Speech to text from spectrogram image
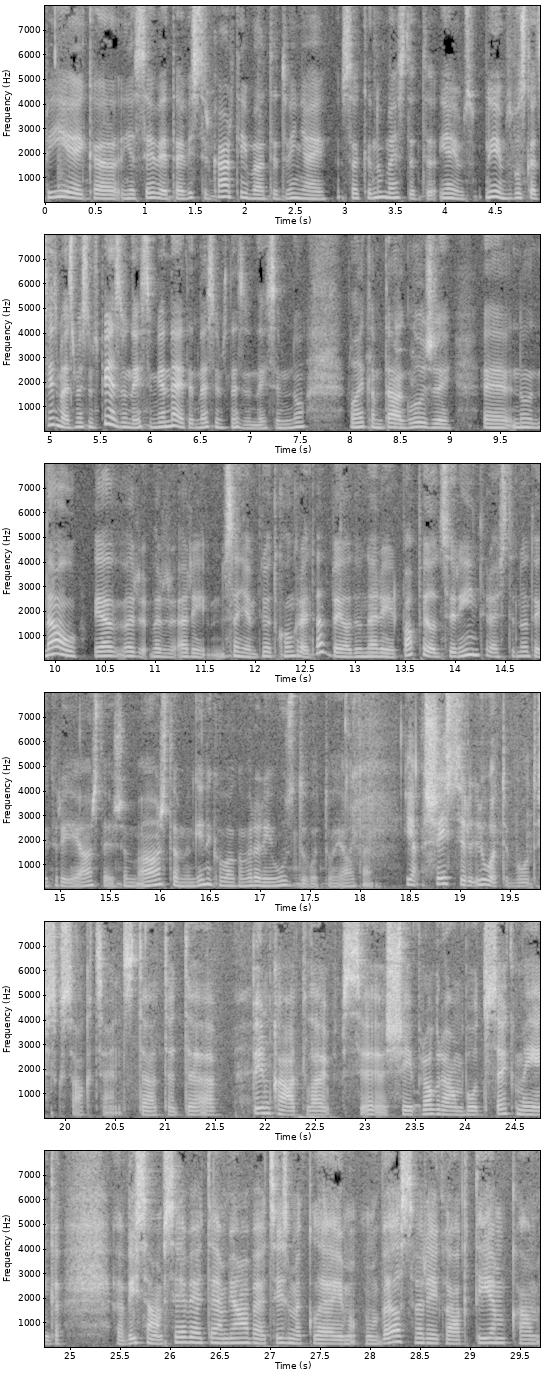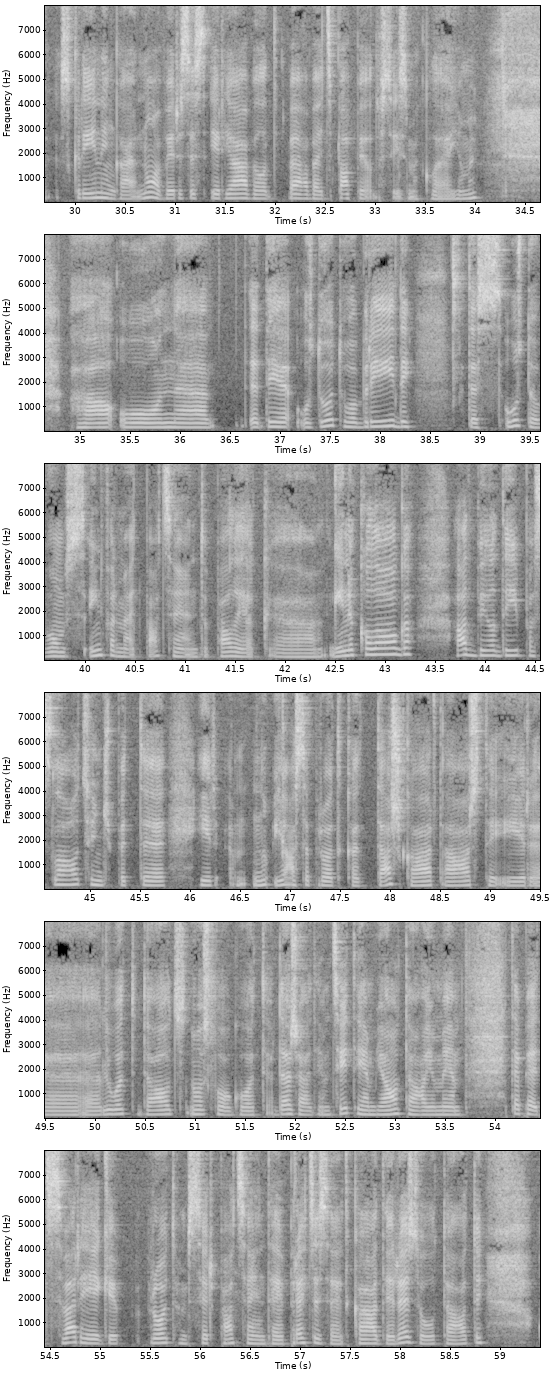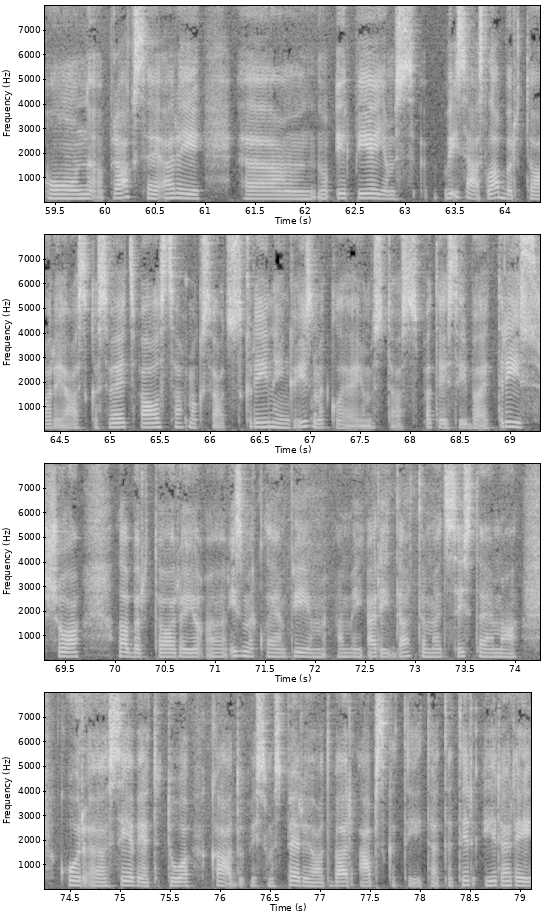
pieeja, ka, ja sievietei viss ir kārtībā, tad viņai saka, nu, mēs tad, ja jums, ja jums būs kāds izmaiņas, mēs jums piezvanīsim, ja nē, tad mēs jums nezvanīsim. Nu, laikam tā gluži, e, nu, nav, ja var, var arī saņemt ļoti konkrētu atbildi un arī ir papildus ir interesi, tad noteikti arī ārstēšam, ārstam un ginekologam var arī uzdot to jautājumu. Jā, šis ir ļoti būtisks akcents. Tātad, pirmkārt, lai šī programma būtu sekmīga, visām sievietēm jāveic izmeklējumi, un vēl svarīgāk tiem, kam skrīningā ir novirzes, ir jāveic papildus izmeklējumi. Un tie uz doto brīdi tas uzdevums informēt pacientu paliek uh, ginekologa atbildības lauciņš, bet uh, ir nu, jāsaprot, ka dažkārt ārsti ir uh, ļoti daudz noslogoti ar dažādiem citiem jautājumiem. Tāpēc svarīgi protams, ir pacientei precizēt, kādi ir rezultāti. Un praksē arī um, nu, ir pieejams visās laboratorijās, kas veic valsts apmaksātus skrīninga izmeklējumus. Tās patiesībā ir trīs šo laboratoriju uh, izmeklējumi pieejami arī datamet sistēmā, kur uh, sieviete to kādu vismaz periodu var apskatīt. Tad ir, ir arī,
